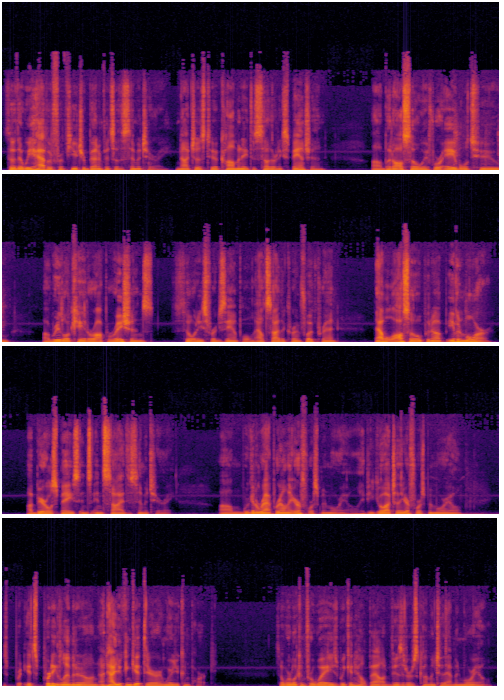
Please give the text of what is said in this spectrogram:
so that we have it for future benefits of the cemetery, not just to accommodate the southern expansion, uh, but also if we're able to uh, relocate our operations facilities, for example, outside the current footprint, that will also open up even more uh, burial space in, inside the cemetery. Um, we're going to wrap around the Air Force Memorial. If you go out to the Air Force Memorial, it's, it's pretty limited on, on how you can get there and where you can park. So we're looking for ways we can help out visitors coming to that memorial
